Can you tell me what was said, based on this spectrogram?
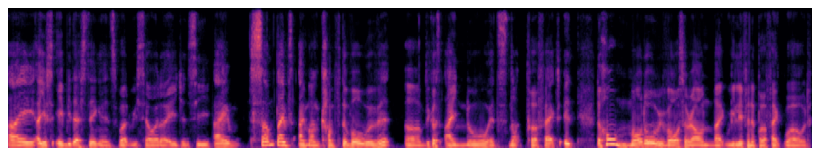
I I use A/B testing and it's what we sell at our agency. I'm sometimes I'm uncomfortable with it uh, because I know it's not perfect. It the whole model revolves around like we live in a perfect world.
